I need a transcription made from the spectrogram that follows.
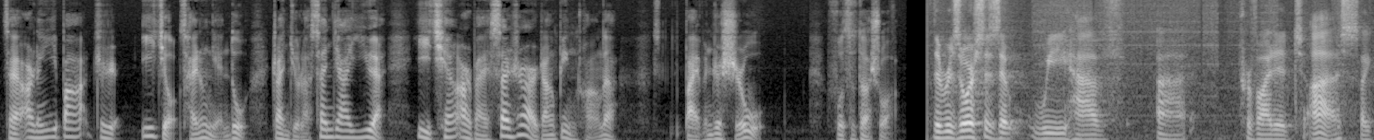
在二零一八至一九财政年度占据了三家医院一千二百三十二张病床的百分之十五。福斯特说：“The resources that we have provided to us, like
